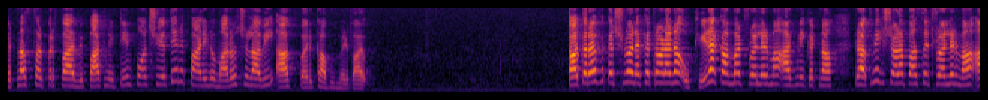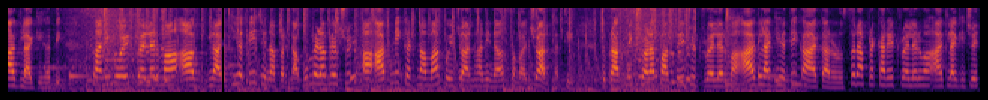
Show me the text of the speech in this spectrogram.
ઘટના સ્થળ પર ફાયર વિભાગની ટીમ પહોંચી હતી અને પાણીનો મારો ચલાવી આગ પર કાબુ મેળવાયો. આ તરફ કચ્છના નખત્રાણાના ઉખેડા કામમાં ટ્રેલરમાં આગની ઘટના. પ્રાથમિક શાળા પાસે ટ્રેલરમાં આગ લાગી હતી. સ્થાનિકોએ ટ્રેલરમાં આગ લાગી હતી જેના પર કાબુ મેળવ્યો છે. આ આગની ઘટનામાં કોઈ જાનહાનિના સમાચાર નથી. તો પ્રાથમિક શાળા પાસે જ ટ્રેલરમાં આગ લાગી હતી. કયા કારણોસર આ પ્રકારે ટ્રેલરમાં આગ લાગી છે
